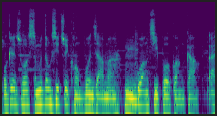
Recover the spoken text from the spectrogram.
我跟你说，什么东西最恐怖，你知道吗？嗯忘记播广告，哎，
